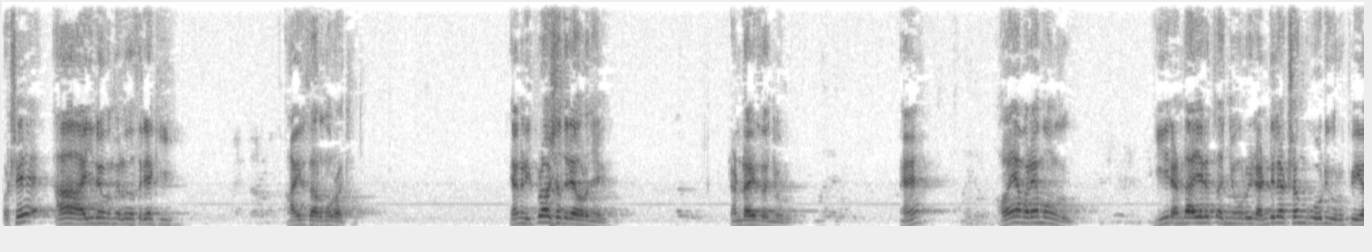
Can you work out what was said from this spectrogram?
പക്ഷേ ആ ആയിരം എന്നുള്ളത് എത്രയാക്കി? ആയിരത്തി അറുന്നൂറാക്കി ഞങ്ങൾ ഇപ്രാവശ്യം എത്രയാണ് പറഞ്ഞത് രണ്ടായിരത്തി അഞ്ഞൂറ് ഏ? അതാ ഞാൻ പറയാൻ പോകുന്നത്. ഈ രണ്ടായിരത്തി അഞ്ഞൂറ് രണ്ട് ലക്ഷം കോടി ഉറുപ്പിക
